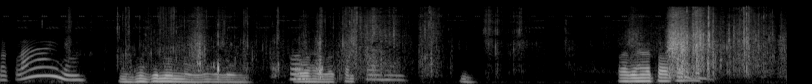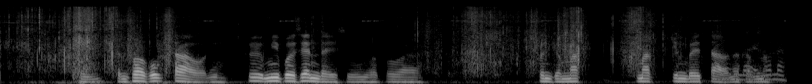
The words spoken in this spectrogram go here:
บักไล่หนึ่งมันกินนุ่นหน่อยมันก็ลงพอเอาไปให้แล้วกันพอให้ไปไปหาต่อกันเป็นพ่อกุ๊กเต่านี่คือมีเปอร์เซ็นต์ใดสูงครับเพราะว่าเพิ่นจะมักมักกินใบเต่านะครับได้เนาะบ่ล่ะ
